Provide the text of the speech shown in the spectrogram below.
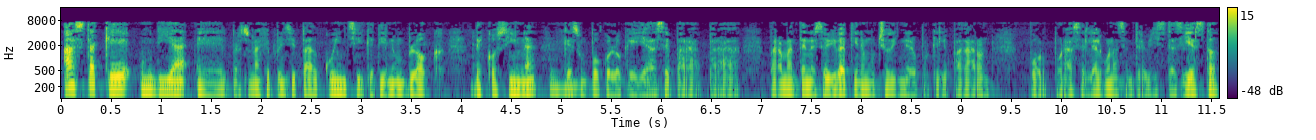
Hasta que un día eh, el personaje principal, Quincy, que tiene un blog de cocina, que es un poco lo que ella hace para, para, para mantenerse viva, tiene mucho dinero porque le pagaron por, por hacerle algunas entrevistas y esto,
